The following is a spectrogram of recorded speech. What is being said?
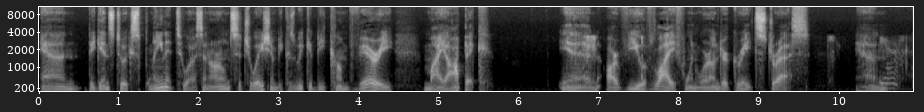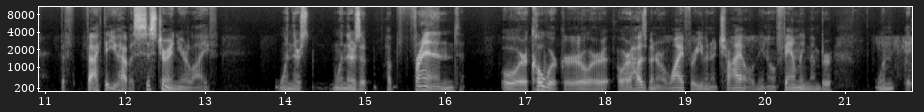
and begins to explain it to us in our own situation because we could become very myopic in our view of life when we're under great stress and Yes. the fact that you have a sister in your life when there's when there's a, a friend or a coworker or or a husband or a wife or even a child, you know, family member, when it,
